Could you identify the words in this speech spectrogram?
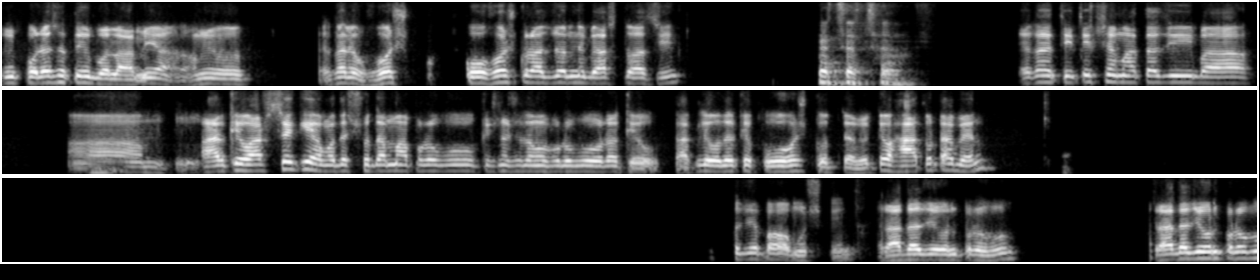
তুমি পড়েছো তুমি বলো আমি আমি এখানে হোস্ট কো হোস্ট করার জন্য ব্যস্ত আছি। আচ্ছা আচ্ছা। এখানে তিতিক্ষা মাতাজি বা আর কেউ আসছে কি? আমাদের সুদামা প্রভু, কৃষ্ণ সুদামা প্রভু, ওরা কেউ থাকলে ওদেরকে কো হোস্ট করতে হবে। কেউ হাত ওঠাবেন? খুঁজে পাওয়া মুশকিল। রাধা জীবন প্রভু। রাধা জীবন প্রভু,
